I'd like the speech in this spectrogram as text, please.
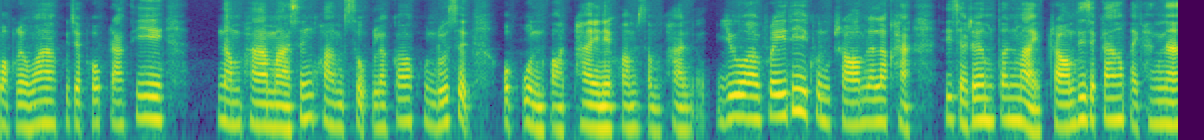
บอกเลยว่า คุณจะพบรักที่นำพามาซึ่งความสุขแล้วก็คุณรู้สึกอบอุ่นปลอดภัยในความสัมพันธ์ you are ready คุณพร้อมแล้วล่ะค่ะ ที่จะเริ่มต้นใหม่พร้อมที่จะก้าวไปข้างหน้า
